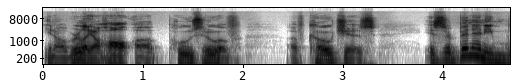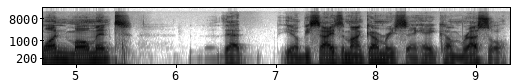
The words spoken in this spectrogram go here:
you know, really a, hall, a who's who of, of coaches. Is there been any one moment that, you know, besides the Montgomery saying, hey, come wrestle,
